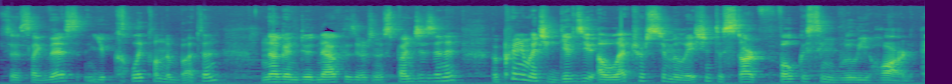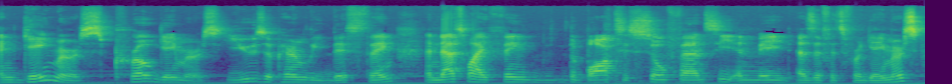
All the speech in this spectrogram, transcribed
so it's like this you click on the button I'm not gonna do it now because there's no sponges in it but pretty much it gives you electrostimulation to start focusing really hard. And gamers pro gamers use apparently this thing and that's why I think the box is so fancy and made as if it's for gamers.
